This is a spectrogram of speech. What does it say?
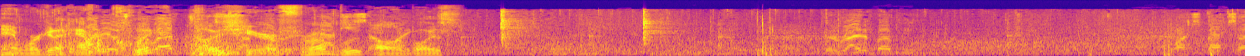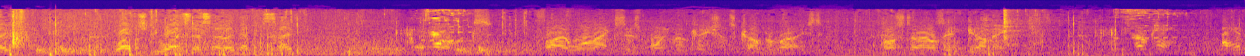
And we're gonna have a quick push here from Blue Collar Boys. They're right above me. Watch the backside. Watch, you watch that side, I got this side. Firewall access point locations compromised. Hostiles incoming. Okay, I have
